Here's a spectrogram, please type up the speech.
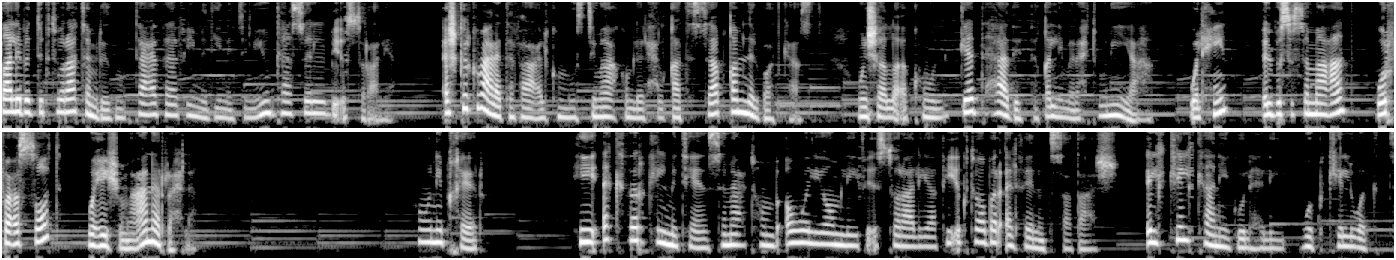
طالبة دكتوراه تمريض مبتعثة في مدينة نيوكاسل بأستراليا. أشكركم على تفاعلكم واستماعكم للحلقات السابقة من البودكاست. وإن شاء الله أكون قد هذه الثقة اللي منحتوني إياها. والحين البسوا السماعات وارفعوا الصوت وعيشوا معانا الرحلة. كوني بخير. هي أكثر كلمتين سمعتهم بأول يوم لي في أستراليا في أكتوبر 2019 الكل كان يقولها لي وبكل وقت.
